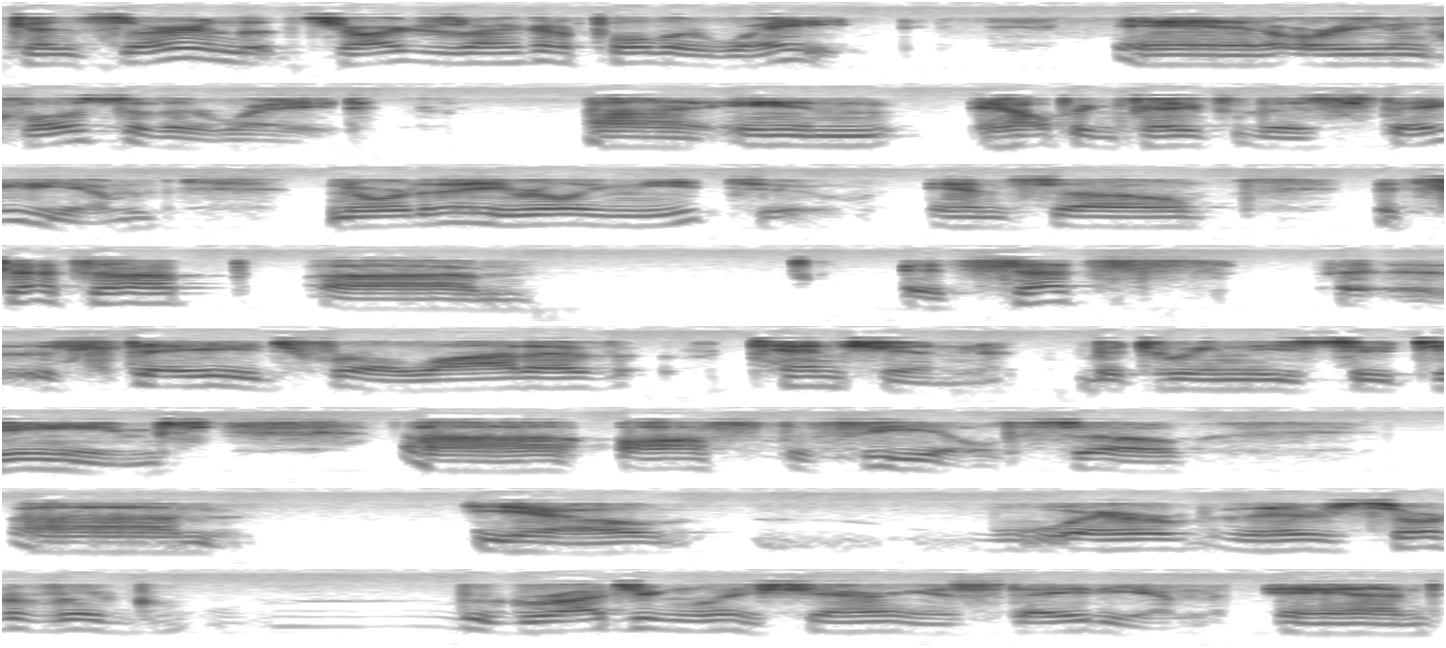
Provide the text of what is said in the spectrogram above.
concerned that the Chargers aren't going to pull their weight and or even close to their weight uh, in helping pay for this stadium, nor do they really need to. And so it sets up um, it sets the stage for a lot of tension between these two teams uh, off the field. So, um, you know, where there's sort of a begrudgingly sharing a stadium, and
